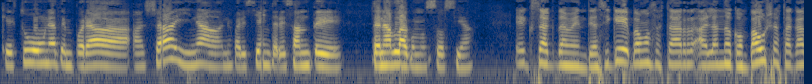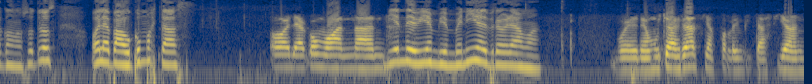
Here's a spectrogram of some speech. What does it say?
que estuvo una temporada allá y nada, nos parecía interesante tenerla como socia. Exactamente, así que vamos a estar hablando con Pau, ya está acá con nosotros. Hola Pau, ¿cómo estás? Hola, ¿cómo andan? Bien de bien, bienvenida al programa. Bueno, muchas gracias por la invitación.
